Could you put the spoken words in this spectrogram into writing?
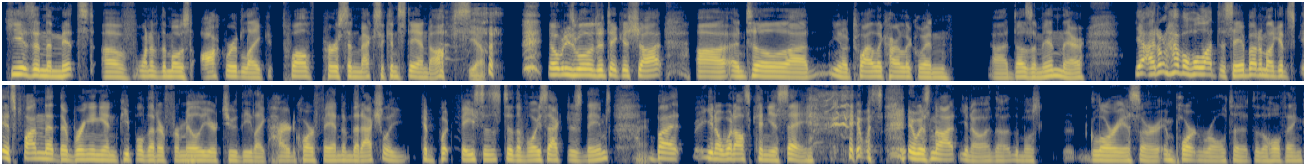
he is in the midst of one of the most awkward, like twelve person Mexican standoffs. Yep. Nobody's willing to take a shot uh, until uh, you know Twi'lek Harley Quinn uh, does him in there. Yeah, I don't have a whole lot to say about them. Like it's it's fun that they're bringing in people that are familiar to the like hardcore fandom that actually can put faces to the voice actors' names. Right. But you know what else can you say? it was it was not you know the the most glorious or important role to to the whole thing.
